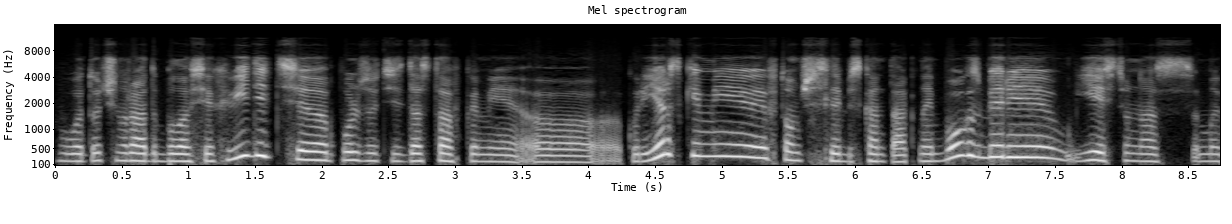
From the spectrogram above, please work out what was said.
Вот, очень рада была всех видеть. Э, пользуйтесь доставками э, курьерскими, в том числе бесконтактной Боксбери. Есть у нас, мы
